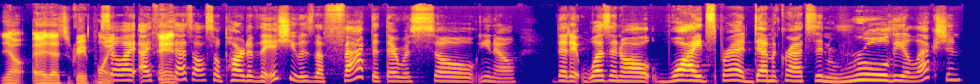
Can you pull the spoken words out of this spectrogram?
No, uh, that's a great point. So I, I think And- that's also part of the issue is the fact that there was so, you know, that it wasn't all widespread. Democrats didn't rule the election.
